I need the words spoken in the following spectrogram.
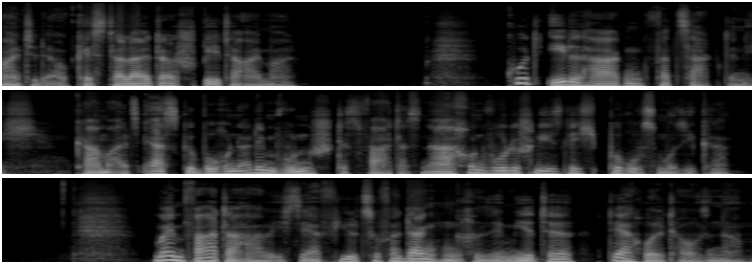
meinte der Orchesterleiter später einmal. Kurt Edelhagen verzagte nicht kam als Erstgeborener dem Wunsch des Vaters nach und wurde schließlich Berufsmusiker. Meinem Vater habe ich sehr viel zu verdanken, resümierte der Holthausener.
